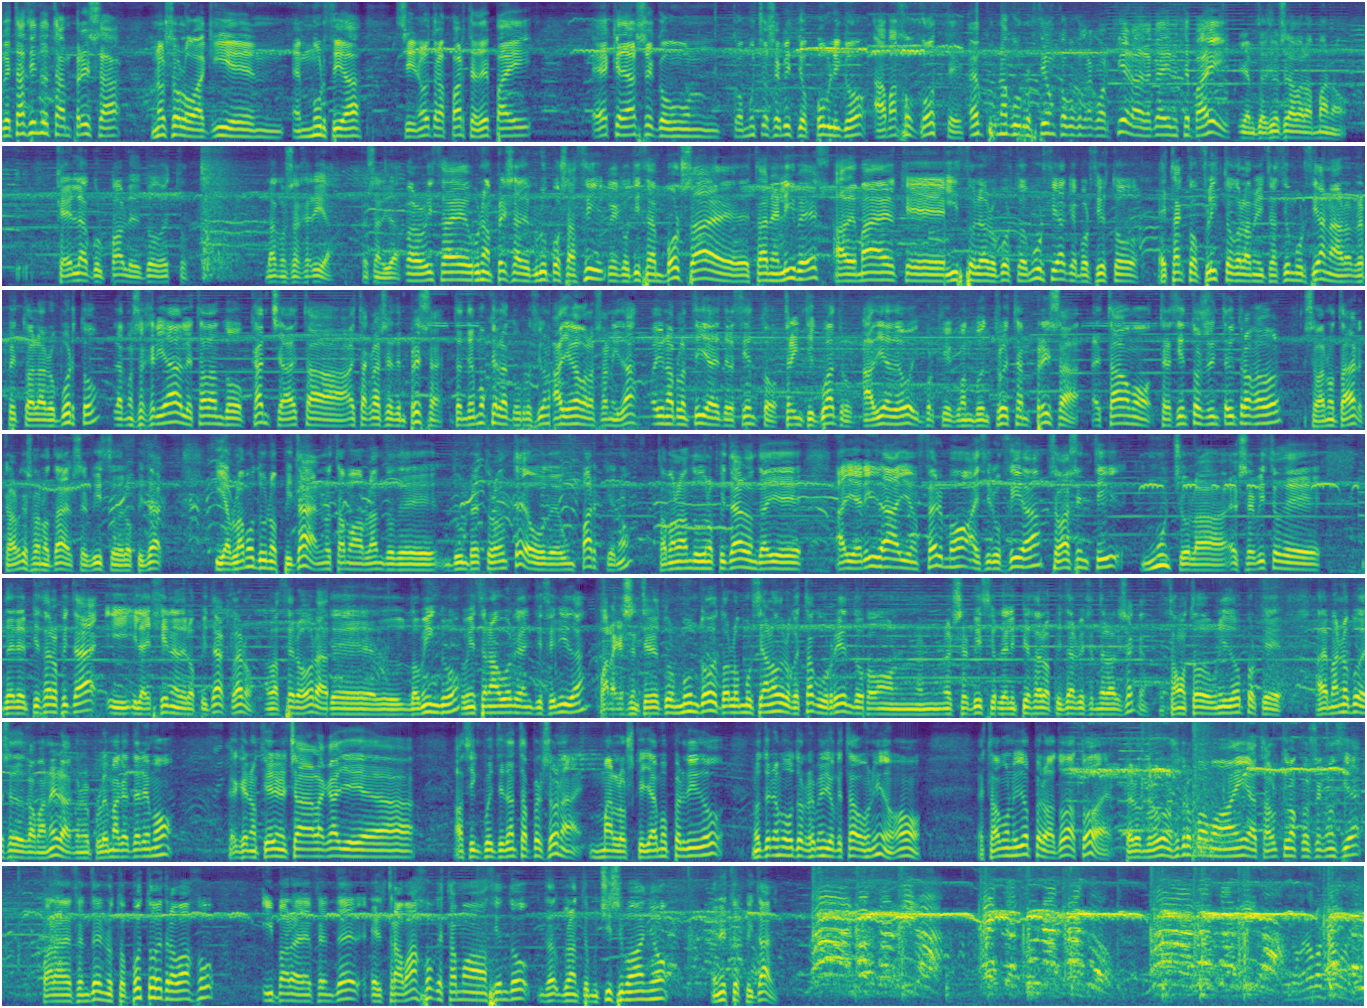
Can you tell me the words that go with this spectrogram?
que está haciendo esta empresa, no solo aquí en, Murcia, sino en otras partes del país, es quedarse con, muchos servicios públicos a bajo coste. Es una corrupción como otra cualquiera de la que hay en este país. Y la Administración se lava las manos, que es la culpable de todo esto, la Consejería de Sanidad. Valoriza es una empresa del grupo SACIR que cotiza en bolsa, eh, está en el IBEX, además el que hizo el aeropuerto de Murcia, que por cierto está en conflicto con la administración murciana respecto al aeropuerto. La consejería le está dando cancha a esta, clase de empresas. Entendemos que la corrupción ha llegado a la sanidad. Hay una plantilla de 334 a día de hoy, porque cuando entró esta empresa estábamos 361 trabajadores, se va a notar, claro que se va a notar el servicio del hospital. Y hablamos de un hospital, no estamos hablando de un restaurante o de un parque, ¿no? Estamos hablando de un hospital donde hay, hay heridas, hay enfermos, hay cirugía. Se va a sentir mucho el servicio de, de limpieza del hospital y, la higiene del hospital, claro. A las cero horas del domingo comienza una huelga indefinida para que se entere todo el mundo, todos los murcianos, de lo que está ocurriendo con el servicio de limpieza del Hospital Virgen de la Resaca. Estamos todos unidos porque además no puede ser de otra manera. Con el problema que tenemos, que nos quieren echar a la calle a cincuenta y tantas personas, más los que ya hemos perdido, no tenemos otro remedio que Estados Unidos. Vamos, Estados Unidos, pero a todas, todas. Pero desde luego nosotros vamos ahí hasta las últimas consecuencias para defender nuestros puestos de trabajo y para defender el trabajo que estamos haciendo durante muchísimos años en este hospital. ¡Manos arriba! ¡Esto es un atraso! ¡Manos arriba!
